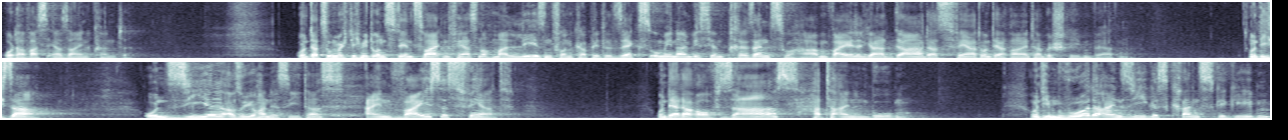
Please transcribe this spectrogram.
oder was er sein könnte. Und dazu möchte ich mit uns den zweiten Vers nochmal lesen von Kapitel 6, um ihn ein bisschen präsent zu haben, weil ja da das Pferd und der Reiter beschrieben werden. Und ich sah, und siehe, also Johannes sieht das, ein weißes Pferd. Und der darauf saß, hatte einen Bogen. Und ihm wurde ein Siegeskranz gegeben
